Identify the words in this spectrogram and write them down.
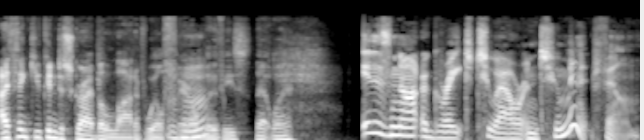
I think you can describe a lot of Will Ferrell Mm-hmm. movies that way. it is not a great two hour and two minute film.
